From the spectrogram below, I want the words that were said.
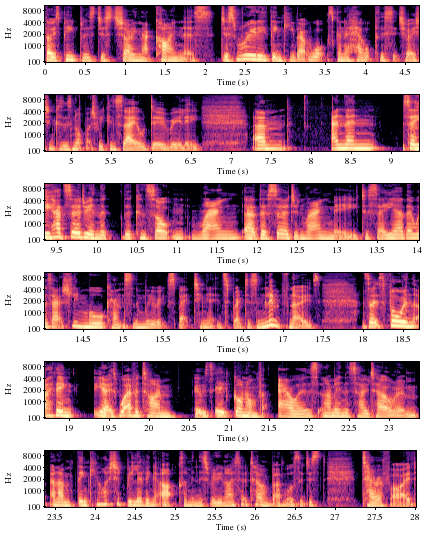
those people is just showing that kindness just really thinking about what's going to help this situation because there's not much we can say or do really. Um, and then so he had surgery and the, the consultant rang uh, the surgeon rang me to say yeah there was actually more cancer than we were expecting and it spread to some lymph nodes. And so it's four in i think you know it's whatever time it was it'd gone on for hours and i'm in this hotel room and i'm thinking oh, i should be living it up because i'm in this really nice hotel room but i'm also just terrified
